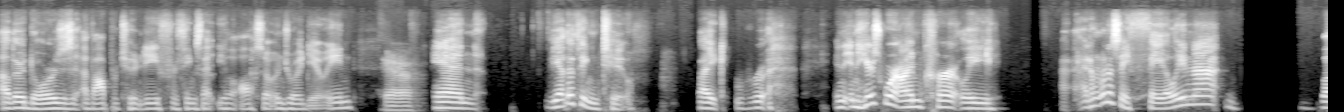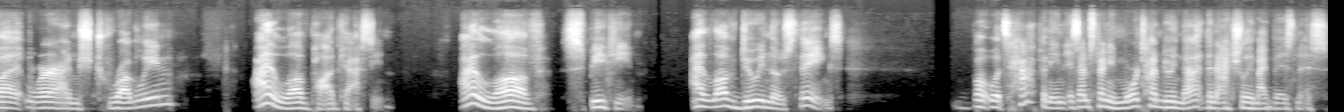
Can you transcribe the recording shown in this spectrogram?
other doors of opportunity for things that you'll also enjoy doing. Yeah. And the other thing too, like, and, and here's where I'm currently, I- don't want to say failing at, but where I'm struggling. I love podcasting. I love speaking. I love doing those things. But what's happening is I'm spending more time doing that than actually my business.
